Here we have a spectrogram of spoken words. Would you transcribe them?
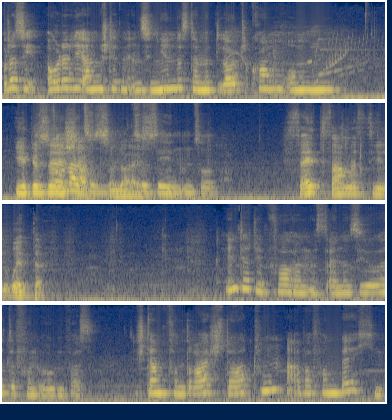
Oder, sie, oder die Angestellten inszenieren das, damit Leute kommen, um Ihr Gesellschaft zu, zu, zu leisten. sehen und so. Seltsame Silhouette. Hinter dem Vorhang ist eine Silhouette von irgendwas. Sie stammt von drei Statuen, aber von welchen?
